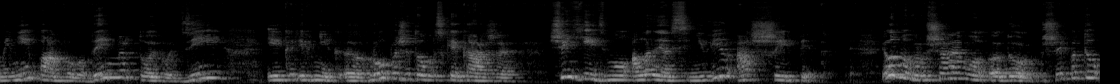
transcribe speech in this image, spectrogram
мені пан Володимир, той водій і керівник групи Житомирської каже, що їдьмо, але не Сінівір, а Шипіт. І от ми вирушаємо до Шипету,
